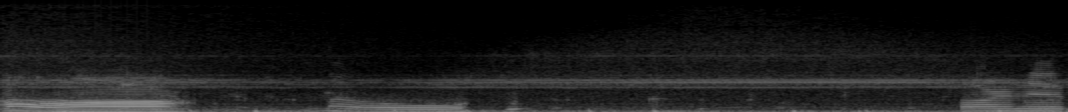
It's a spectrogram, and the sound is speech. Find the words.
Oh no. Darn it.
